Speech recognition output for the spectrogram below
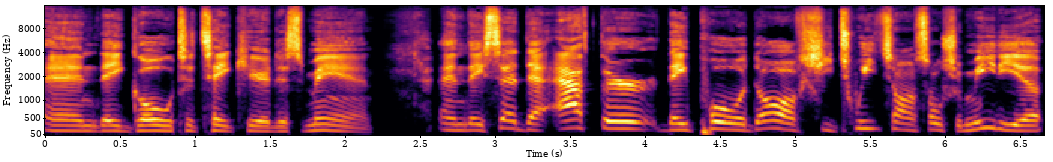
and they go to take care of this man. And they said that after they pulled off, she tweets on social media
